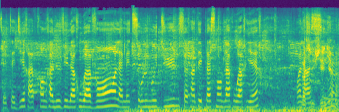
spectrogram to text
C'est-à-dire apprendre à lever la roue avant, la mettre sur le module, faire un déplacement de la roue arrière. Voilà, Ah, c'est génial.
